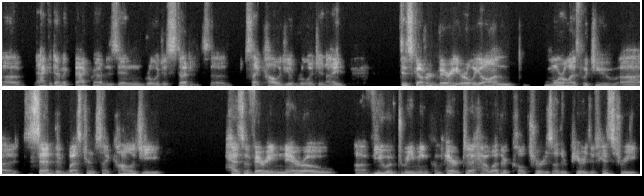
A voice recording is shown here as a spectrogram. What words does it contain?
uh, academic background is in religious studies, uh, psychology of religion. I discovered very early on, more or less what you uh, said, that Western psychology has a very narrow uh, view of dreaming compared to how other cultures, other periods of history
